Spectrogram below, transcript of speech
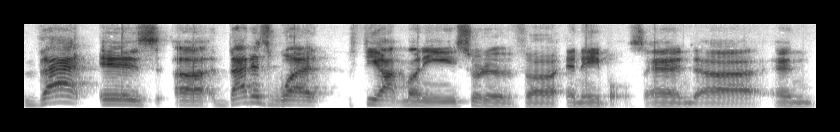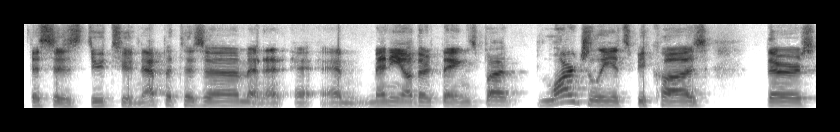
that is uh, that is what fiat money sort of uh, enables, and uh, and this is due to nepotism and and many other things, but largely it's because there's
